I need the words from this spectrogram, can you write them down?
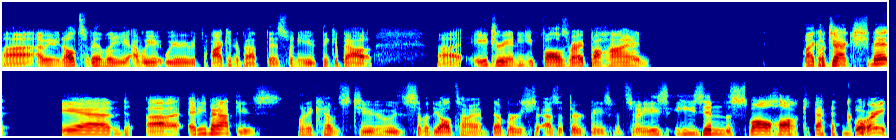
uh, I mean, ultimately, uh, we, we were even talking about this when you think about uh, Adrian, he falls right behind Michael Jack Schmidt and uh, Eddie Mathews when it comes to some of the all-time numbers as a third baseman. So he's he's in the small hall category,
